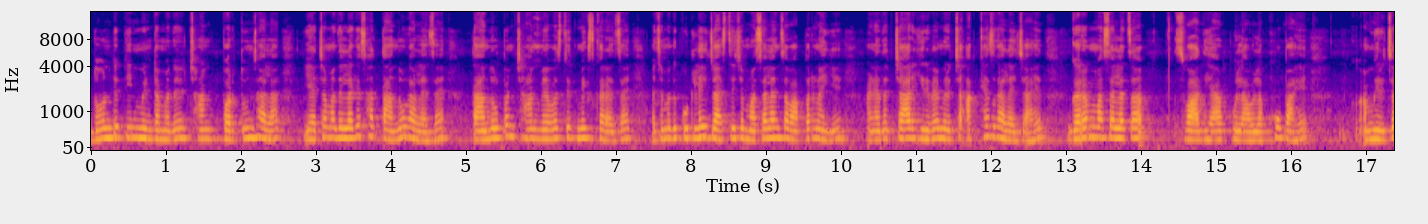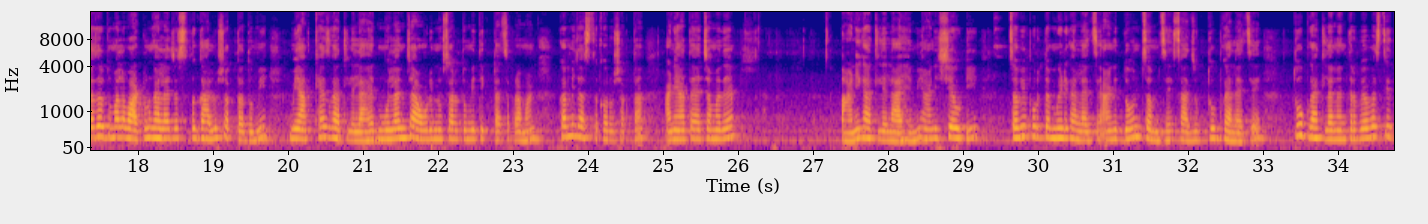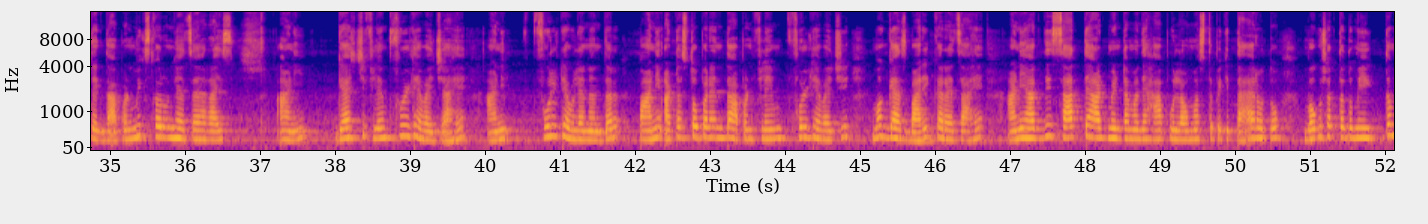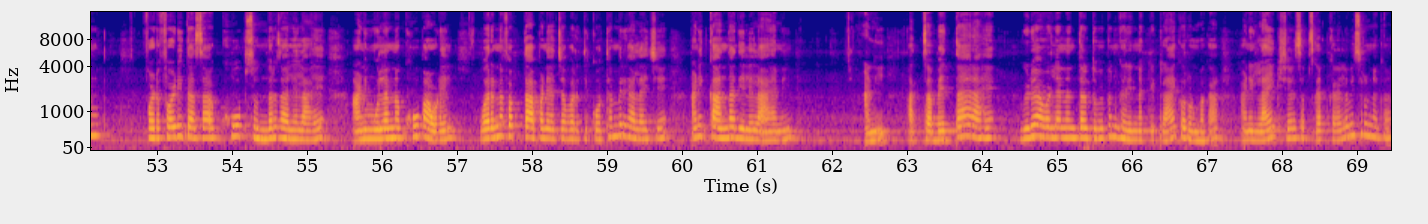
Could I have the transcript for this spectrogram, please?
दोन ते तीन मिनटामध्ये छान परतून झाला. याच्यामध्ये लगेच हा तांदूळ घालायचा आहे. तांदूळ पण छान व्यवस्थित मिक्स करायचा आहे. याच्यामध्ये कुठल्याही जास्तीच्या मसाल्यांचा वापर नाही आहे आणि आता चार हिरव्या मिरच्या अख्ख्याच घालायच्या आहेत. गरम मसाल्याचा स्वाद ह्या पुलावला खूप आहे. मिरच्या जर तुम्हाला वाटून घालायचं असतं तर घालू शकता तुम्ही. मी अख्ख्याच घातलेल्या आहेत. मुलांच्या आवडीनुसार तुम्ही तिखटाचं प्रमाण कमी जास्त करू शकता. आणि आता याच्यामध्ये पाणी घातलेलं आहे मी. आणि शेवटी चवीपुरतं मीठ घालायचे आणि दोन चमचे साजूक तूप घालायचे. तूप घातल्यानंतर व्यवस्थित एकदा आपण मिक्स करून घ्यायचा आहे राईस आणि गॅसची फ्लेम फुल ठेवायची आहे आणि फुल ठेवल्यानंतर पाणी आटसतोपर्यंत आपण फ्लेम फुल ठेवायची. मग गॅस बारीक करायचा आहे आणि अगदी सात ते आठ मिनटामध्ये हा पुलाव मस्तपैकी तयार होतो. बघू शकता तुम्ही एकदम फडफडीत असा खूप सुंदर झालेला आहे आणि मुलांना खूप आवडेल. वरनं फक्त आपण याच्यावरती कोथिंबीर घालायची आणि कांदा दिलेला आहे मी. आणि आजचा बेत तयार आहे. व्हिडिओ आवडल्यानंतर तुम्ही पण घरी नक्की ट्राय करून बघा आणि लाईक शेअर सबस्क्राईब करायला विसरू नका.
